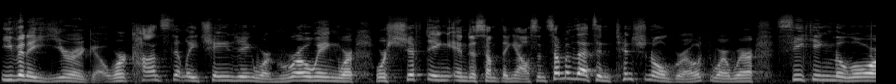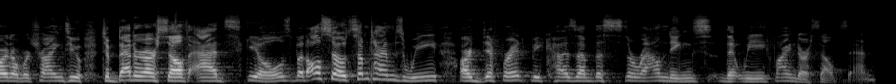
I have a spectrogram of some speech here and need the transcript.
even a year ago. We're constantly changing, we're growing, we're, we're shifting into something else. And some of that's intentional growth where we're seeking the Lord or we're trying to, to better ourselves, add skills. But also, sometimes we are different because of the surroundings that we find ourselves in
